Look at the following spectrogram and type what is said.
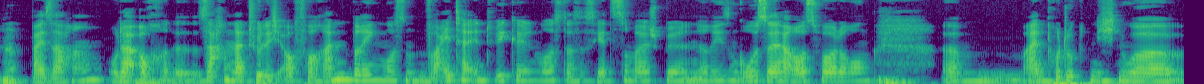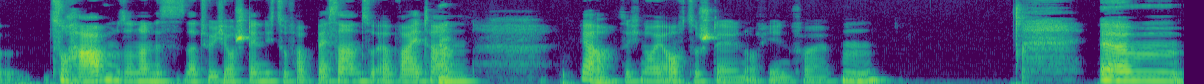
ja. bei Sachen oder auch äh, Sachen natürlich auch voranbringen muss und weiterentwickeln muss. Das ist jetzt zum Beispiel eine riesengroße Herausforderung, ähm, ein Produkt nicht nur zu haben, sondern es ist natürlich auch ständig zu verbessern, zu erweitern, ja, ja sich neu aufzustellen auf jeden Fall. Hm. Ähm,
